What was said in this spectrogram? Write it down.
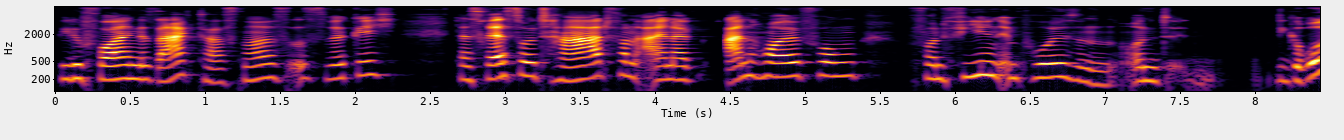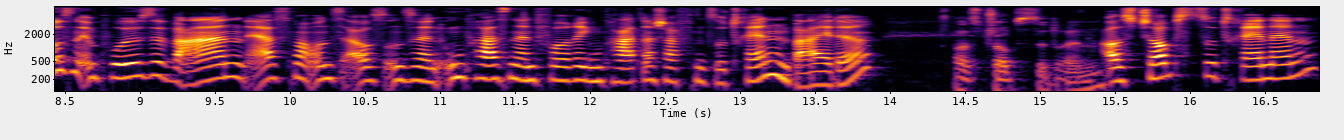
wie du vorhin gesagt hast, ne? Das ist wirklich das Resultat von einer Anhäufung von vielen Impulsen und die großen Impulse waren erstmal uns aus unseren unpassenden vorigen Partnerschaften zu trennen, beide. Aus Jobs zu trennen. Aus Jobs zu trennen,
